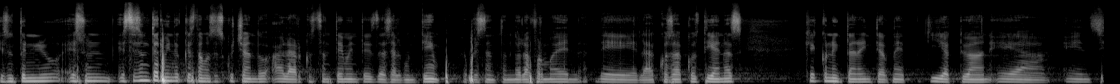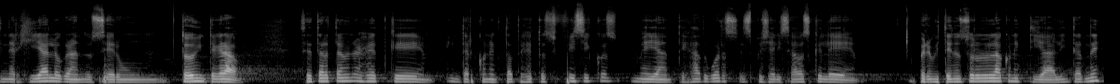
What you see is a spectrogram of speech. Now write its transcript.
Es un término, es un, este es un término que estamos escuchando hablar constantemente desde hace algún tiempo, representando la forma de, la, de cosas cotidianas que conectan a Internet y actúan eh, en sinergia, logrando ser un todo integrado. Se trata de una red que interconecta objetos físicos mediante hardwares especializados que le permiten no solo la conectividad al Internet,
